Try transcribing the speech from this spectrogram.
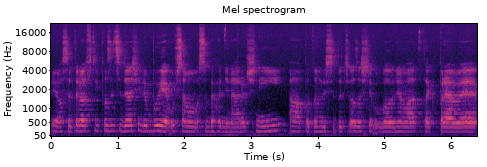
jo, se trvat v té pozici delší dobu je už samo o sobě hodně náročný a potom, když se to tělo začne uvolňovat, tak právě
